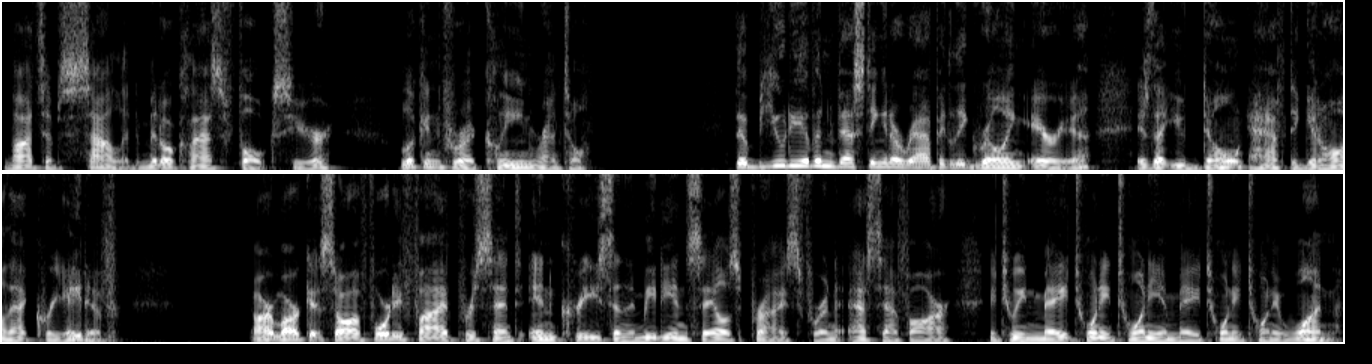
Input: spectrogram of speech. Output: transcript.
Lots of solid middle class folks here looking for a clean rental. The beauty of investing in a rapidly growing area is that you don't have to get all that creative. Our market saw a 45% increase in the median sales price for an SFR between May 2020 and May 2021.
